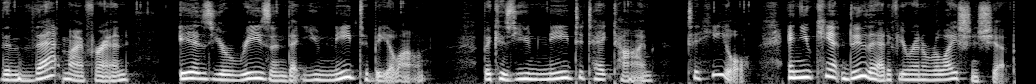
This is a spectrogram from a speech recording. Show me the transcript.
then that, my friend, is your reason that you need to be alone because you need to take time to heal. And you can't do that if you're in a relationship.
